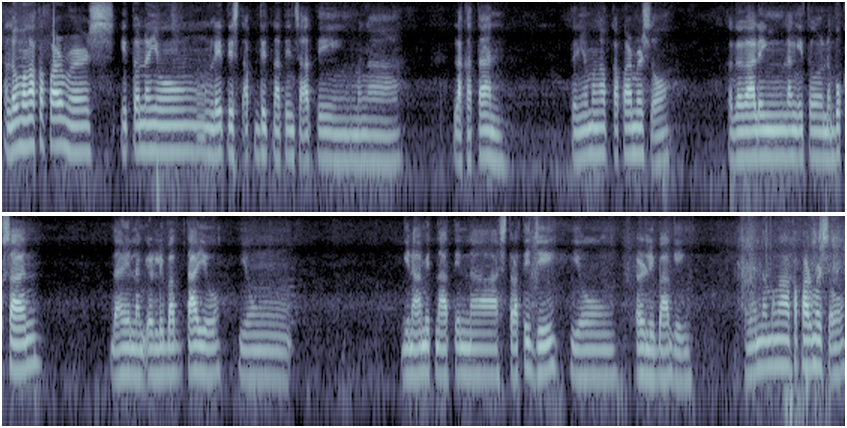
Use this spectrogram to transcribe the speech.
Hello mga ka-farmers, ito na yung latest update natin sa ating mga lakatan. Ito yung mga ka-farmers oh. Kagagaling lang ito nabuksan dahil nag early bag tayo yung ginamit natin na strategy yung early bagging. Ayan na mga ka-farmers oh,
